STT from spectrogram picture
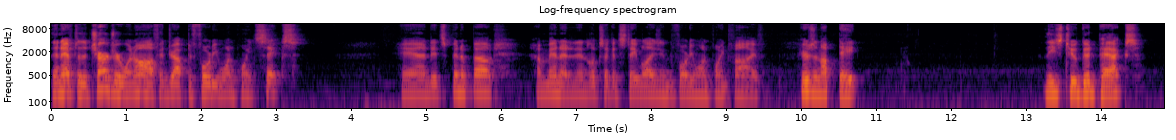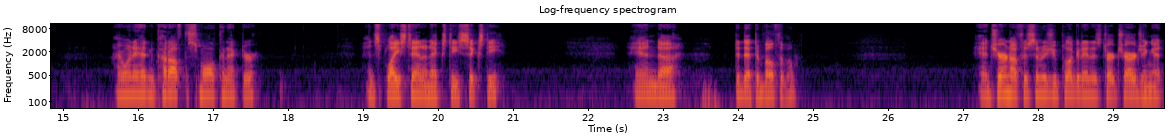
then after the charger went off, it dropped to 41.6 and it's been about a minute and it looks like it's stabilizing to 41.5. Here's an update. These two good packs, I went ahead and cut off the small connector and spliced in an XT60 and uh, did that to both of them. And sure enough, as soon as you plug it in and start charging it,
